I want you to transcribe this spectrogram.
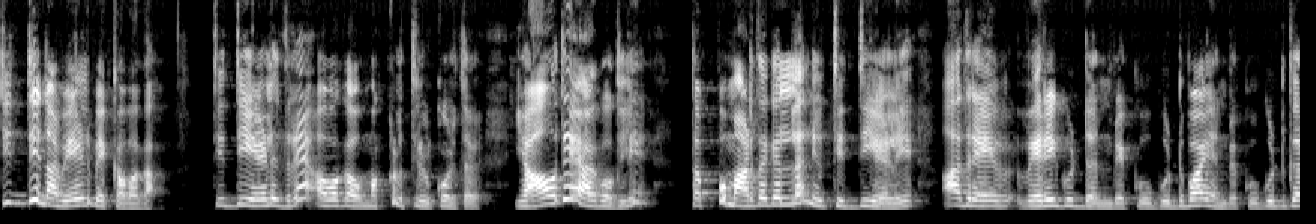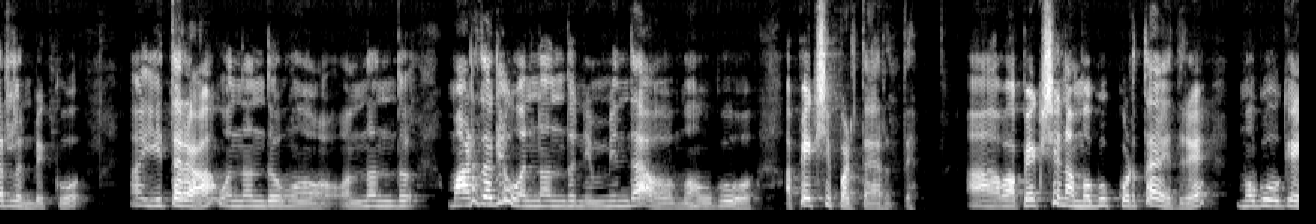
ತಿದ್ದಿ ನಾವು ಹೇಳ್ಬೇಕು ಅವಾಗ. ತಿದ್ದಿ ಹೇಳಿದ್ರೆ ಅವಾಗ ಮಕ್ಕಳು ತಿಳ್ಕೊಳ್ತವೆ. ಯಾವುದೇ ಆಗೋಗಲಿ ತಪ್ಪು ಮಾಡಿದಾಗೆಲ್ಲ ನೀವು ತಿದ್ದಿ ಹೇಳಿ. ಆದರೆ ವೆರಿ ಗುಡ್ ಅನ್ನಬೇಕು ಗುಡ್ ಬಾಯ್ ಅನ್ನಬೇಕು ಗುಡ್ ಗರ್ಲ್ ಅನ್ನಬೇಕು ಈ ಥರ ಒಂದೊಂದು ಒಂದೊಂದು ಮಾಡಿದಾಗಲೂ ಒಂದೊಂದು ನಿಮ್ಮಿಂದ ಮಗು ಅಪೇಕ್ಷೆ ಪಡ್ತಾ ಇರುತ್ತೆ. ಆ ಅಪೇಕ್ಷೆನ ಮಗುಗೆ ಕೊಡ್ತಾ ಇದ್ದರೆ ಮಗುಗೆ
